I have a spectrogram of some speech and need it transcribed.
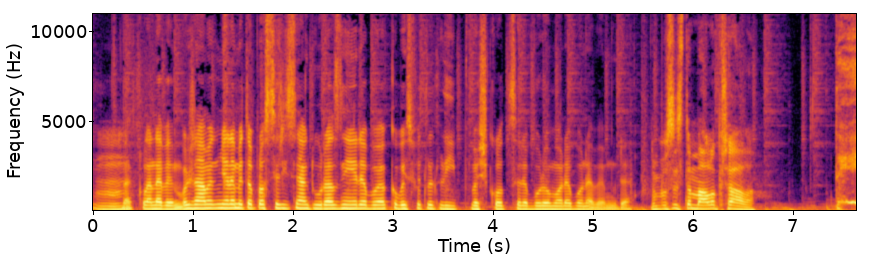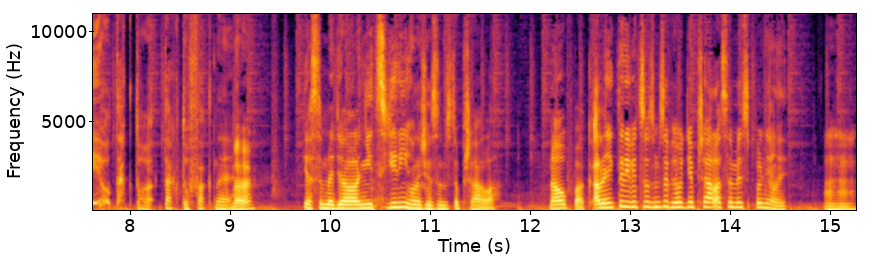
Mm. Takhle nevím. Možná měli mi to prostě říct nějak důrazněji, nebo jako vysvětlit líp ve školce, nebo doma, nebo nevím kde. Nebo jsi to málo přála, Ty jo, tak to, tak to fakt ne. ne? Já jsem nedělala nic jiného, než že jsem si to přála. Naopak. Ale některé věci, co jsem si hodně přála, se mi splnily. Mhm.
